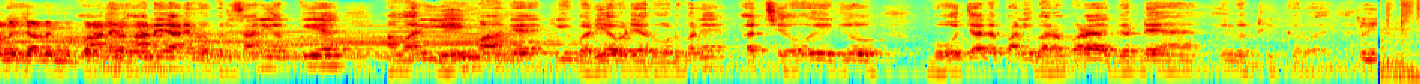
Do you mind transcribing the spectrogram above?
आने- जाने में आने, परेशानी। आने जाने में परेशानी होती है। हमारी यही मांग है कि बढ़िया बढ़िया रोड बने अच्छे हो। ये जो बहुत ज़्यादा पानी भरा पड़ा है गड्ढे हैं इनको ठीक करवाए जाए।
